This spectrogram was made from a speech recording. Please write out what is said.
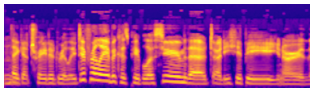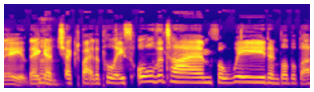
they Mm. get treated really differently because people assume they're dirty hippie, you know, they they Hmm. get checked by the police all the time for weed and blah blah blah.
